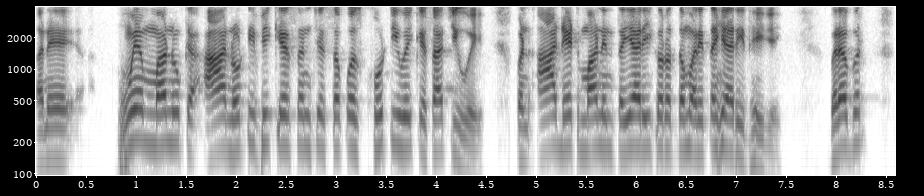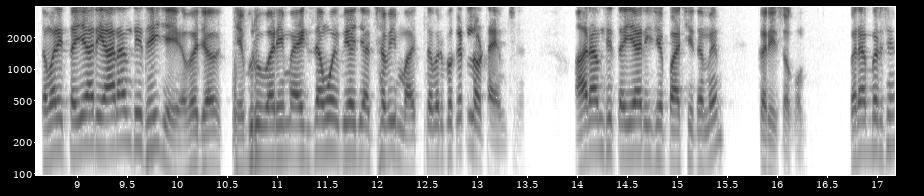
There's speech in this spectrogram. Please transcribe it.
અને હું એમ માનું કે આ નોટિફિકેશન છે સપોઝ ખોટી હોય કે સાચી હોય, પણ આ ડેટ માનીને તૈયારી કરો, તમારી તૈયારી થઈ જાય. બરાબર? તમારી તૈયારી આરામથી થઈ જાય. હવે ફેબ્રુઆરીમાં એક્ઝામ હોય, બે હજાર છવ્વીસમાં, તમારી પર કેટલો ટાઈમ છે? આરામથી તૈયારી છે, પાછી તમે કરી શકો. બરાબર છે?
